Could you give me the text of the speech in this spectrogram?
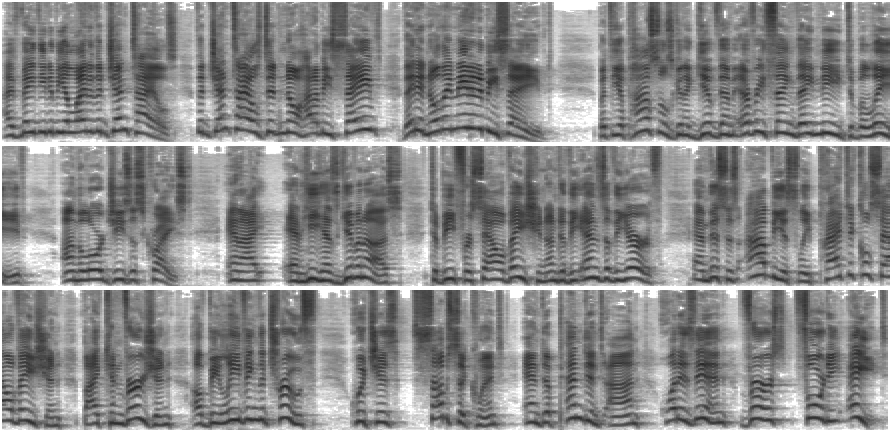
I've made thee to be a light of the Gentiles. The Gentiles didn't know how to be saved, they didn't know they needed to be saved. But the apostle's going to give them everything they need to believe on the Lord Jesus Christ. And I and he has given us to be for salvation unto the ends of the earth and this is obviously practical salvation by conversion of believing the truth, which is subsequent and dependent on what is in verse 48,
